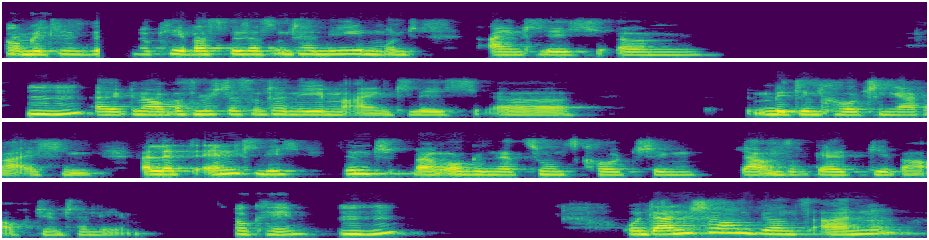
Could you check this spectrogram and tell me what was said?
Damit okay. Okay, was will das Unternehmen und eigentlich, ähm, mhm. äh, genau, was möchte das Unternehmen eigentlich äh, mit dem Coaching erreichen? Weil letztendlich sind beim Organisationscoaching ja unsere Geldgeber auch die Unternehmen. Okay. Mhm. Und dann schauen wir uns an,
